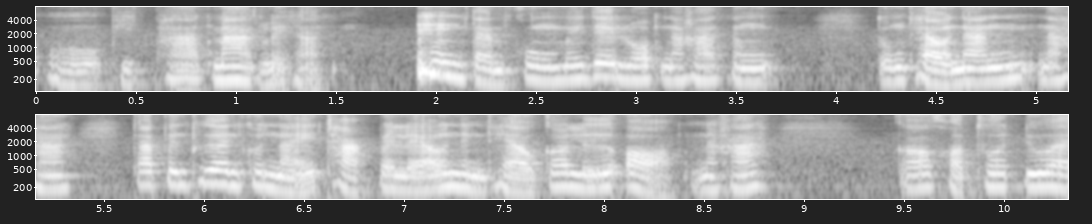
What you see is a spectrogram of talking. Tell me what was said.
โอ้ผิดพลาดมากเลยค่ะ แต่คงไม่ได้ลบนะคะ ตรงตรงแถวนั้นนะคะ ถ้าเพื่อนๆคนไหนถักไปแล้วหนึ่งแถวก็ลื้อออกนะคะ ก็ขอโทษด้วย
